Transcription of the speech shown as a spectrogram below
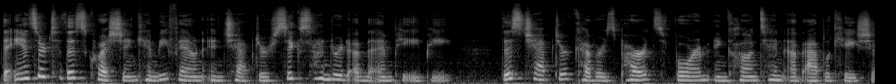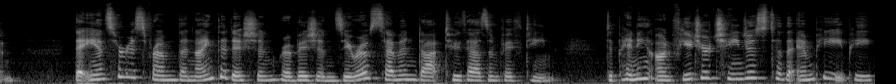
The answer to this question can be found in chapter 600 of the MPEP. This chapter covers parts, form, and content of application. The answer is from the 9th edition, revision 07.2015. Depending on future changes to the MPEP,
